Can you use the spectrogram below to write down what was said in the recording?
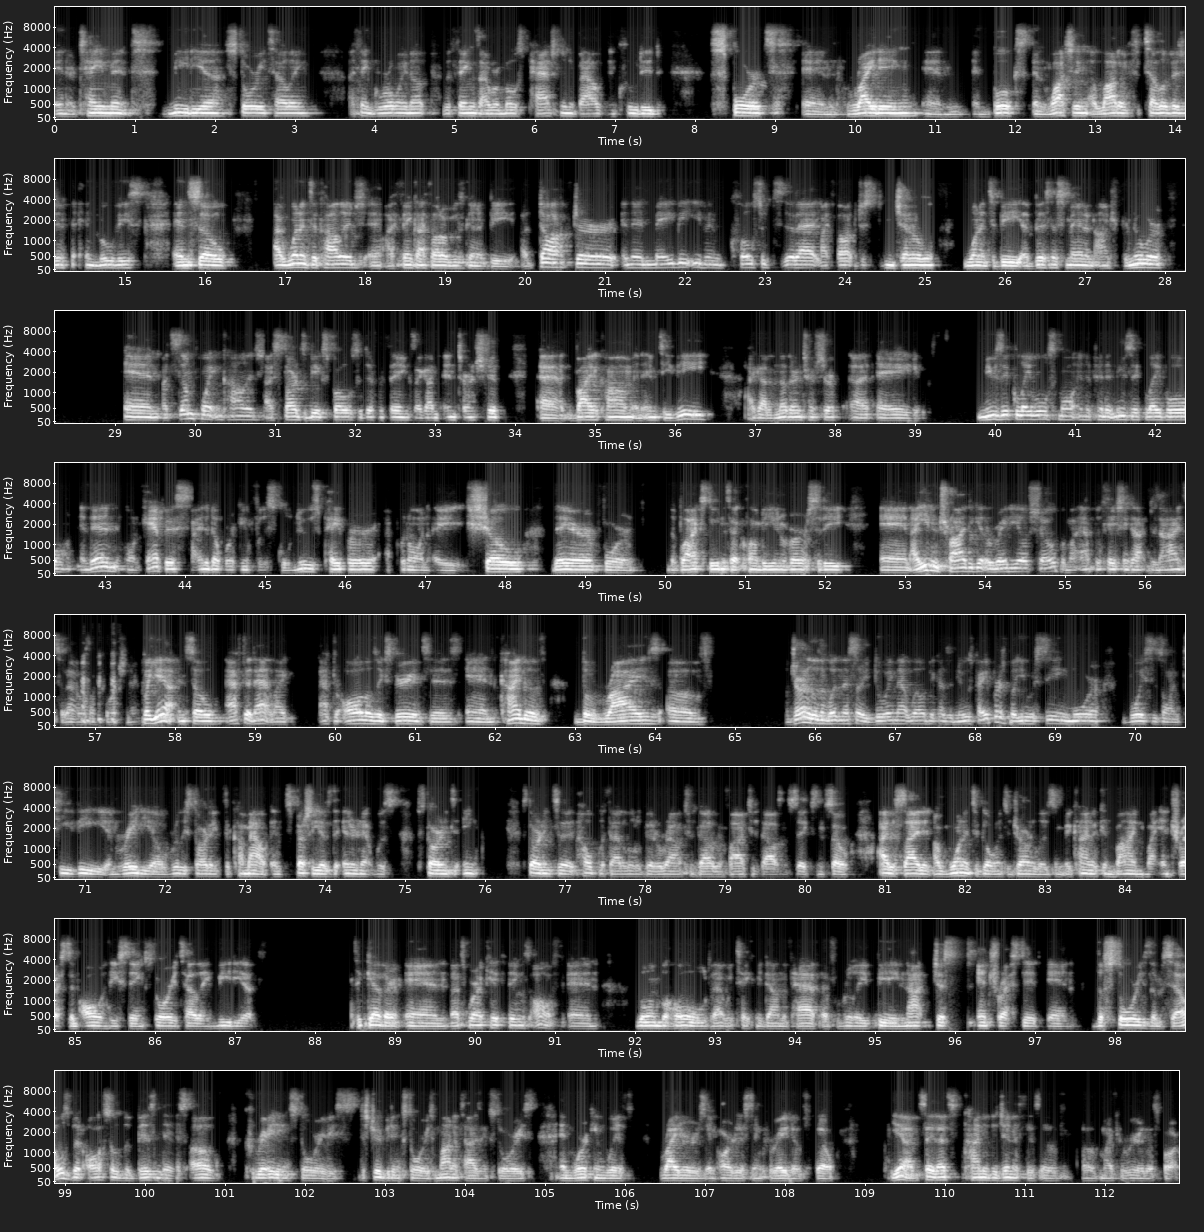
entertainment, media, storytelling. I think growing up, the things I were most passionate about included sports and writing and and books and watching a lot of television and movies. And so I went into college and I think I thought I was going to be a doctor. And then maybe even closer to that, I thought just in general wanted to be a businessman, an entrepreneur. And at some point in college, I started to be exposed to different things. I got an internship at Viacom and MTV. I got another internship at a music label, small independent music label. And then on campus, I ended up working for the school newspaper. I put on a show there for the Black students at Columbia University. And I even tried to get a radio show, but my application got denied. So that was unfortunate. but yeah. And so after that, like after all those experiences and kind of the rise of journalism wasn't necessarily doing that well because of newspapers, but you were seeing more voices on TV and radio really starting to come out, and especially as the internet was starting to ink, starting to help with that a little bit around 2005, 2006. And so I decided I wanted to go into journalism. It kind of combined my interest in all of these things, storytelling, media together. And that's where I kicked things off. And lo and behold, that would take me down the path of really being not just interested in the stories themselves, but also the business of creating stories, distributing stories, monetizing stories, and working with writers and artists and creatives. So, yeah, I'd say that's kind of the genesis of, of my career thus far.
